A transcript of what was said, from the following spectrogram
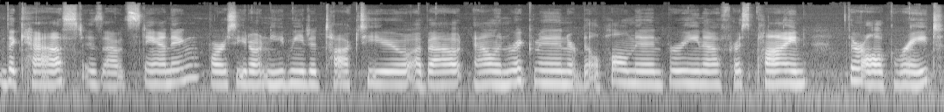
the cast is outstanding. Of course, you don't need me to talk to you about Alan Rickman or Bill Pullman, Farina, Chris Pine. They're all great,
